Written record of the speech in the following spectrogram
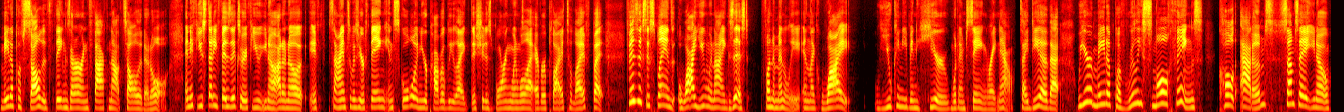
made up of solid things that are in fact not solid at all. And if you study physics or if you, you know, I don't know if science was your thing in school and you're probably like, this shit is boring, when will I ever apply it to life? But physics explains why you and I exist fundamentally and like why you can even hear what I'm saying right now. This idea that we are made up of really small things called atoms. Some say, you know,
